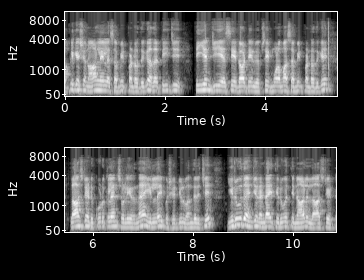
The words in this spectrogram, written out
அப்ளிகேஷன் ஆன்லைனில் சப்மிட் பண்ணுறதுக்கு அதாவது DG TNGSA dot in website மூலமாக சப்மிட் பண்ணுறதுக்கு லாஸ்ட் டேட் கொடுக்கலன்னு சொல்லியிருந்தேன். இல்லை இப்போ ஷெட்யூல் வந்துருச்சு. இருபது அஞ்சு ரெண்டாயிரத்தி இருபத்தி நாலு லாஸ்ட் டேட்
